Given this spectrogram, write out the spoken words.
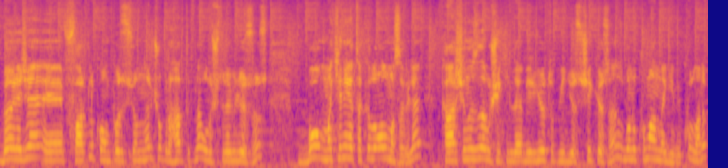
Böylece e, farklı kompozisyonları çok rahatlıkla oluşturabiliyorsunuz. Bu makineye takılı olmasa bile karşınızda bu şekilde bir YouTube videosu çekiyorsanız bunu kumanda gibi kullanıp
